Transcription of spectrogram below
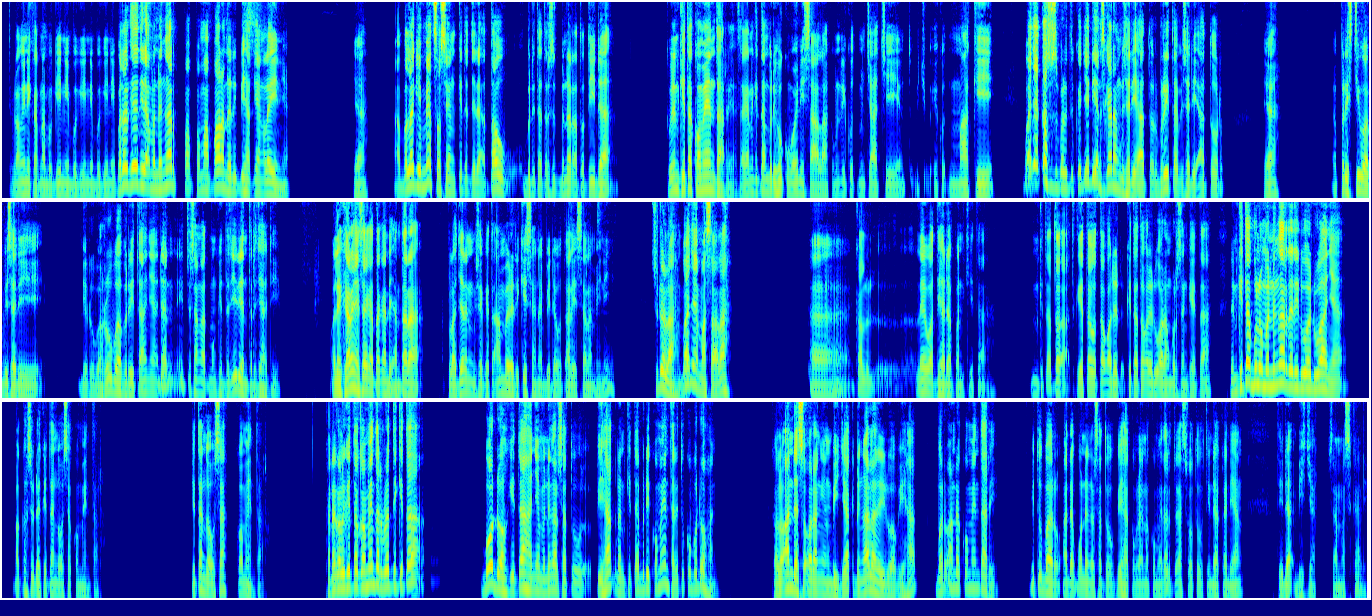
Dia bilang ini karena begini, begini, begini. Padahal kita tidak mendengar pemaparan dari pihak yang lainnya. Ya. Apalagi medsos yang kita tidak tahu berita tersebut benar atau tidak. Kemudian kita komentar ya. Seakan kita memberi hukum bahwa ini salah, kemudian ikut mencaci, ikut memaki. Banyak kasus seperti itu. Kejadian sekarang bisa diatur, berita bisa diatur, ya. Peristiwa bisa di dirubah-rubah beritanya dan itu sangat mungkin terjadi dan terjadi. Oleh karena yang saya katakan di antara pelajaran yang bisa kita ambil dari kisah Nabi Daud alaihissalam ini, Sudahlah, banyak masalah uh, kalau lewat di hadapan kita. Dan kita tahu kita tahu ada kita tahu ada dua orang bersengketa dan kita belum mendengar dari dua-duanya, maka sudah kita nggak usah komentar. Kita nggak usah komentar. Karena kalau kita komentar berarti kita bodoh, kita hanya mendengar satu pihak dan kita beri komentar, itu kebodohan. Kalau Anda seorang yang bijak, dengarlah dari dua pihak, baru Anda komentari. Itu baru. Adapun dengar satu pihak kemudian Anda komentar itu suatu tindakan yang tidak bijak sama sekali.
